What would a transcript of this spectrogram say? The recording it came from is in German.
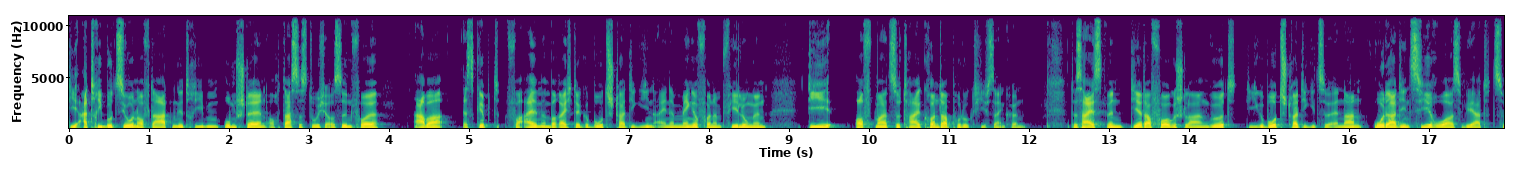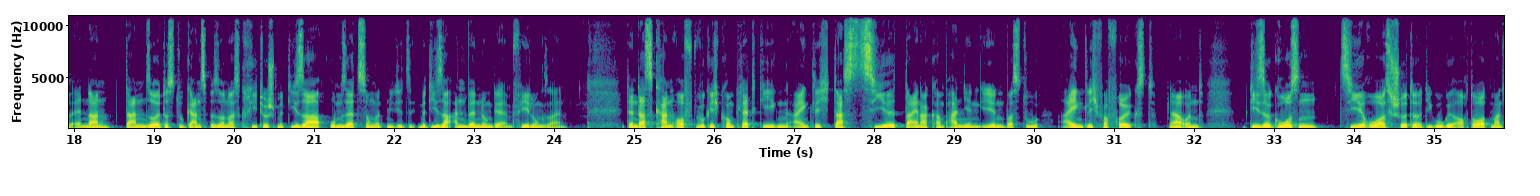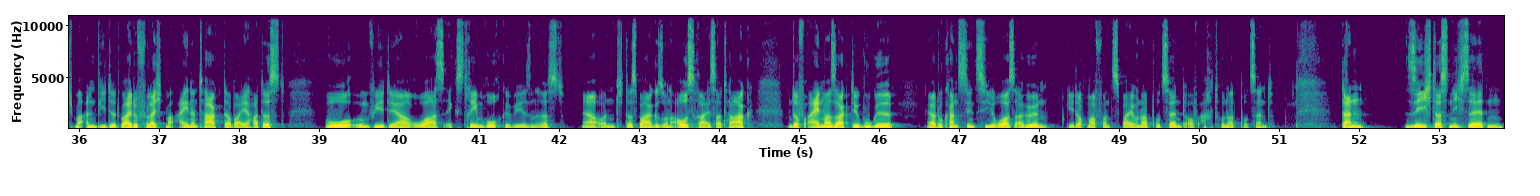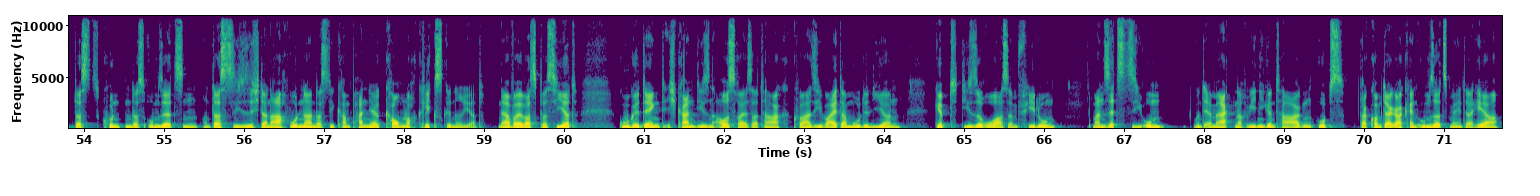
Die Attribution auf Daten getrieben, umstellen, auch das ist durchaus sinnvoll. Aber es gibt vor allem im Bereich der Geburtsstrategien eine Menge von Empfehlungen, die oftmals total kontraproduktiv sein können. Das heißt, wenn dir da vorgeschlagen wird, die Geburtsstrategie zu ändern oder den Zielrohrswert zu ändern, dann solltest du ganz besonders kritisch mit dieser Umsetzung und mit dieser Anwendung der Empfehlung sein. Denn das kann oft wirklich komplett gegen eigentlich das Ziel deiner Kampagnen gehen, was du eigentlich verfolgst. Ja, und diese großen Zielrohrsschritte, die Google auch dort manchmal anbietet, weil du vielleicht mal einen Tag dabei hattest, wo irgendwie der ROAS extrem hoch gewesen ist ja, und das war so ein Ausreißertag. Und auf einmal sagt dir Google, ja, du kannst den Zielrohrs erhöhen. Geh doch mal von 200 Prozent auf 800 Prozent. Dann sehe ich das nicht selten, dass Kunden das umsetzen und dass sie sich danach wundern, dass die Kampagne kaum noch Klicks generiert. Ja, weil was passiert? Google denkt, ich kann diesen Ausreißertag quasi weiter modellieren, gibt diese ROAS-Empfehlung, man setzt sie um und er merkt nach wenigen Tagen, ups, da kommt ja gar kein Umsatz mehr hinterher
